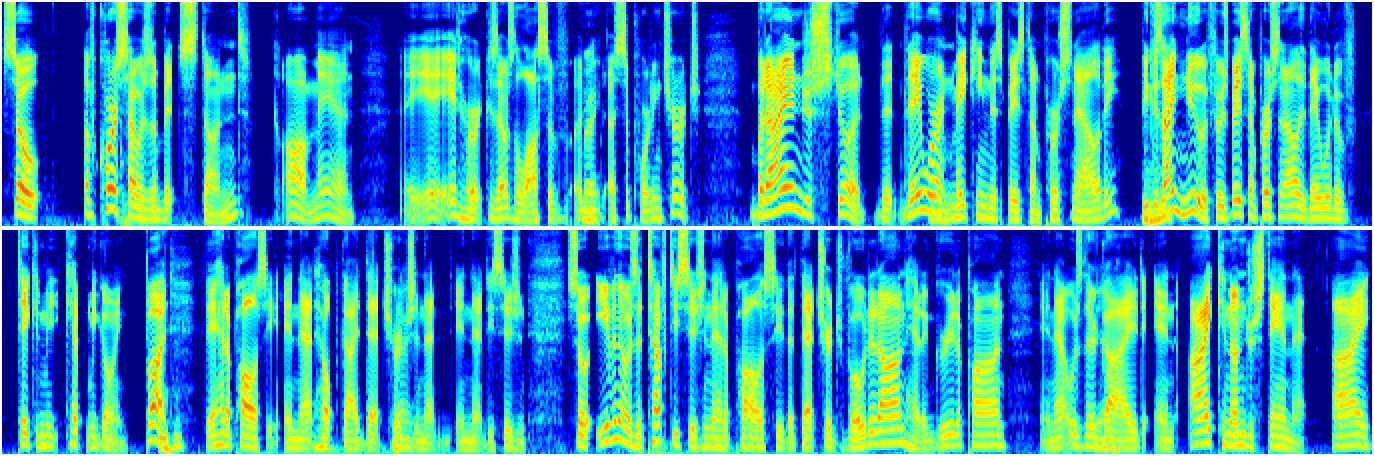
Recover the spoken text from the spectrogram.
So, of course, I was a bit stunned. Oh, man, it, it hurt because that was the loss of a, Right. a supporting church. But I understood that they hmm. weren't making this based on personality because mm-hmm. I knew if it was based on personality, they would have taken me, kept me going. But mm-hmm. they had a policy, and that helped guide that church Right. in that in that decision. So even though it was a tough decision, they had a policy that that church voted on, had agreed upon, and that was their Yeah. guide. And I can understand that. I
